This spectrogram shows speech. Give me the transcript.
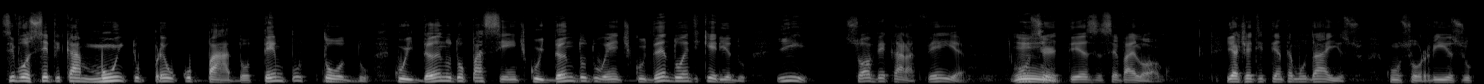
Se você ficar muito preocupado o tempo todo, cuidando do paciente, cuidando do doente, cuidando do ente querido, e só ver cara feia, com hum. certeza você vai logo. E a gente tenta mudar isso com um sorriso,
